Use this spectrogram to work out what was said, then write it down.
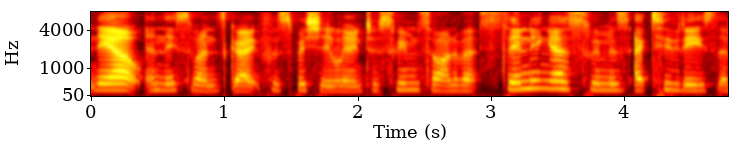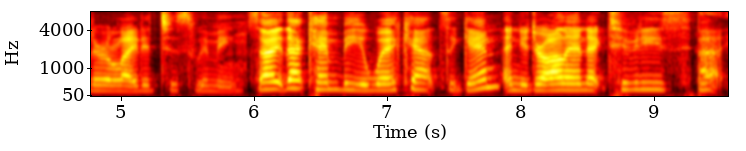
Now, and this one's great for especially learn to swim side of it, sending our swimmers activities that are related to swimming. So that can be your workouts again and your dryland activities, but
